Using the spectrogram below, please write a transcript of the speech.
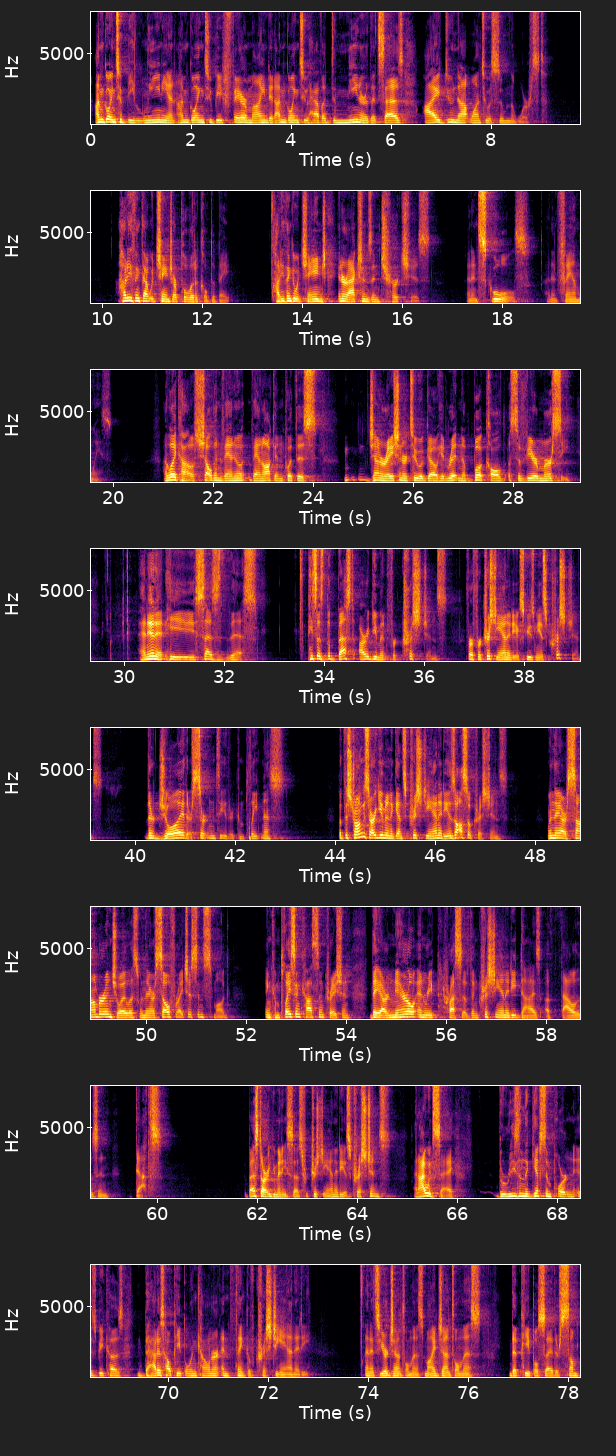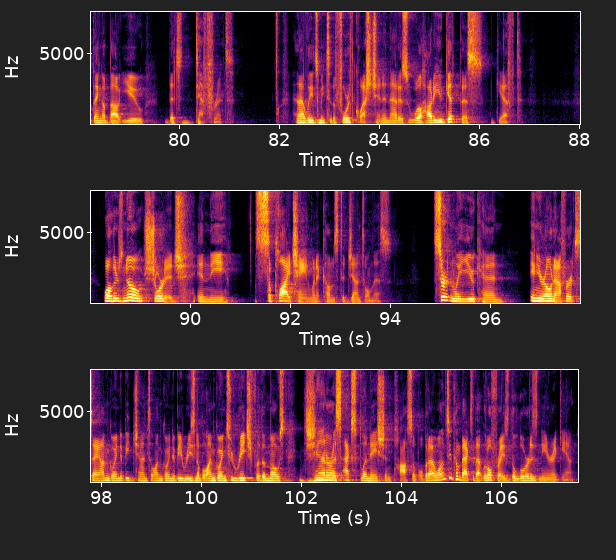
I'm going to be lenient. I'm going to be fair minded. I'm going to have a demeanor that says, I do not want to assume the worst. How do you think that would change our political debate? How do you think it would change interactions in churches and in schools and in families? I like how Sheldon Vanauken put this generation or two ago. He had written a book called A Severe Mercy. And in it, he says this He says, The best argument for Christians, for, for Christianity, excuse me, is Christians their joy, their certainty, their completeness. But the strongest argument against Christianity is also Christians. When they are somber and joyless, when they are self righteous and smug, in complacent consecration, they are narrow and repressive, then Christianity dies a thousand deaths. The best argument, he says, for Christianity is Christians. And I would say the reason the gift's important is because that is how people encounter and think of Christianity. And it's your gentleness, my gentleness, that people say there's something about you that's different. And that leads me to the fourth question, and that is well, how do you get this gift? Well, there's no shortage in the supply chain when it comes to gentleness. Certainly, you can in your own efforts, say, I'm going to be gentle, I'm going to be reasonable, I'm going to reach for the most generous explanation possible. But I want to come back to that little phrase, the Lord is near again.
